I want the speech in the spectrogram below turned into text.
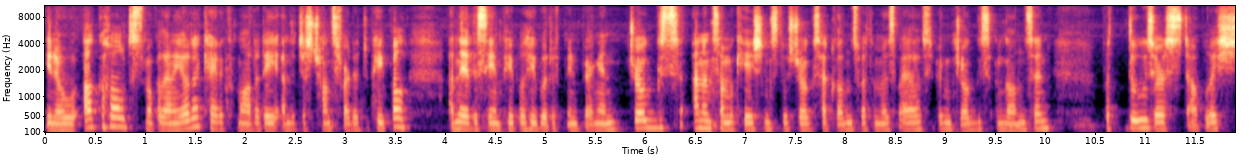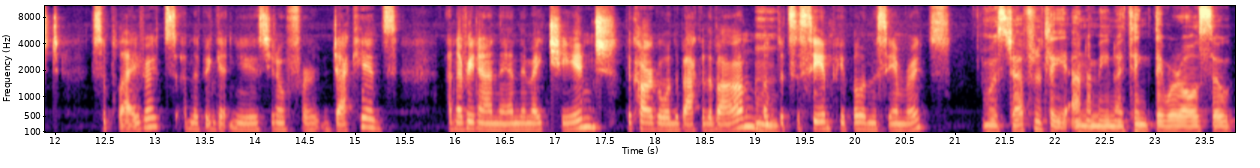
you know, alcohol, to smuggle any other kind of commodity, and they just transferred it to people. And they're the same people who would have been bringing drugs. And on some occasions, those drugs had guns with them as well, to bring drugs and guns in. Mm. But those are established supply routes and they've been getting used, you know, for decades. And every now and then they might change the cargo on the back of the van, mm. but it's the same people and the same routes. Most definitely. And I mean, I think they were also,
